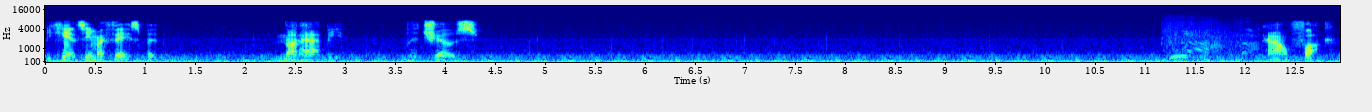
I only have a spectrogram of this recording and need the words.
You can't see my face, but I'm not happy. It shows. Ow, fuck.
